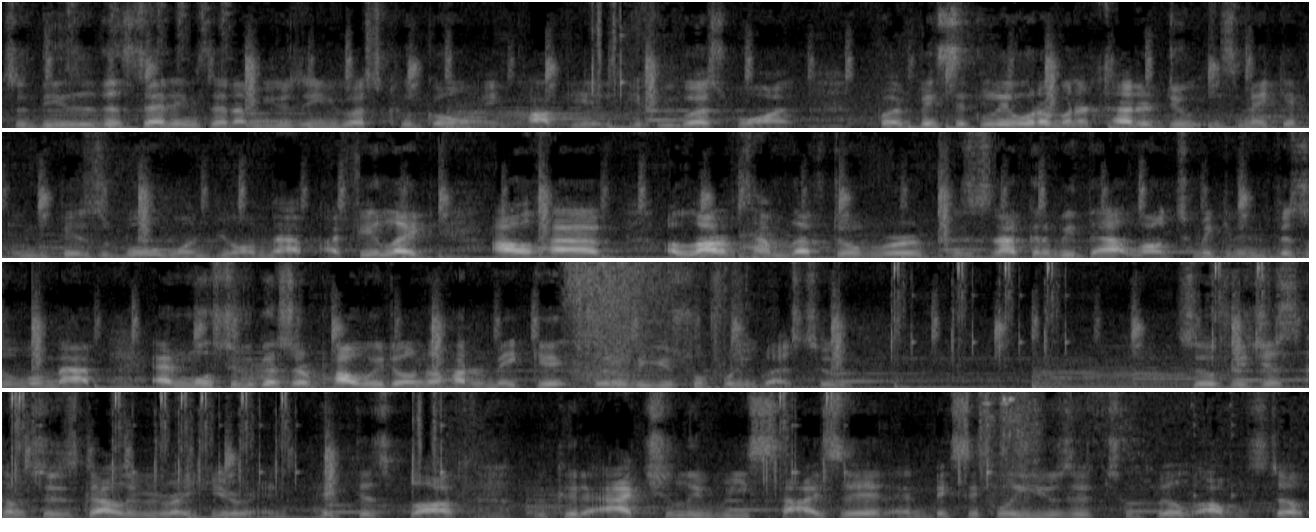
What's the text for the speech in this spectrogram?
So these are the settings that I'm using. You guys could go and copy it if you guys want. But basically what I'm gonna try to do is make an invisible 1v1 map. I feel like I'll have a lot of time left over because it's not gonna be that long to make an invisible map. And most of you guys are probably don't know how to make it so it'll be useful for you guys too so if we just come to this gallery right here and pick this block, we could actually resize it and basically use it to build off of stuff.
